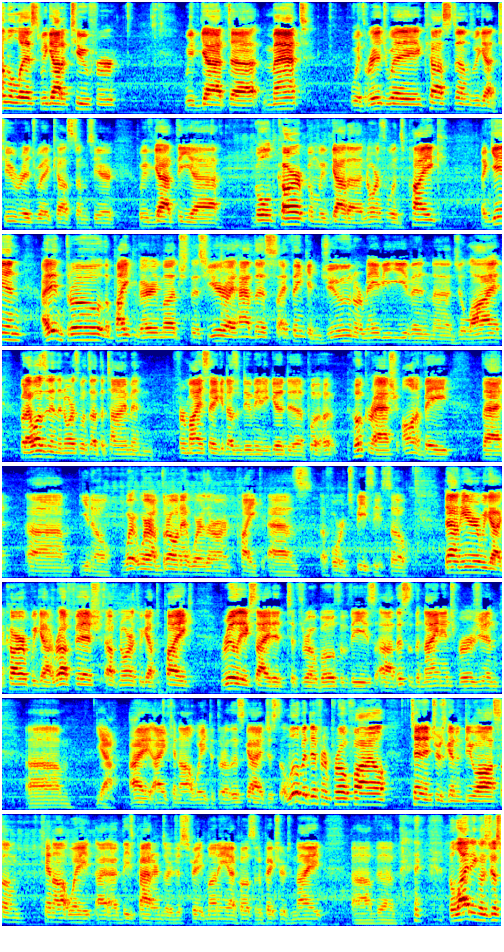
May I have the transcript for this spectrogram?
on the list, we got a two for. We've got uh, Matt with Ridgway Customs. We got two Ridgway Customs here. We've got the uh, Gold Carp and we've got a Northwoods Pike. Again, I didn't throw the Pike very much this year. I had this, I think, in June or maybe even uh, July, but I wasn't in the Northwoods at the time, and for my sake, it doesn't do me any good to put hook, hook rash on a bait that um, you know where, where I'm throwing it where there aren't pike as a forage species. So down here we got carp, we got rough fish. Up north we got the pike. Really excited to throw both of these. Uh, this is the nine inch version. Um, yeah, I I cannot wait to throw this guy. Just a little bit different profile. Ten incher is gonna do awesome. Cannot wait. I, I, these patterns are just straight money. I posted a picture tonight. Uh, the the lighting was just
